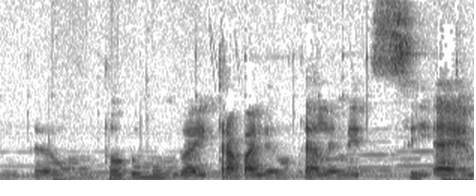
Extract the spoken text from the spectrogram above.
Então, todo mundo aí trabalhando telemedicina, é,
